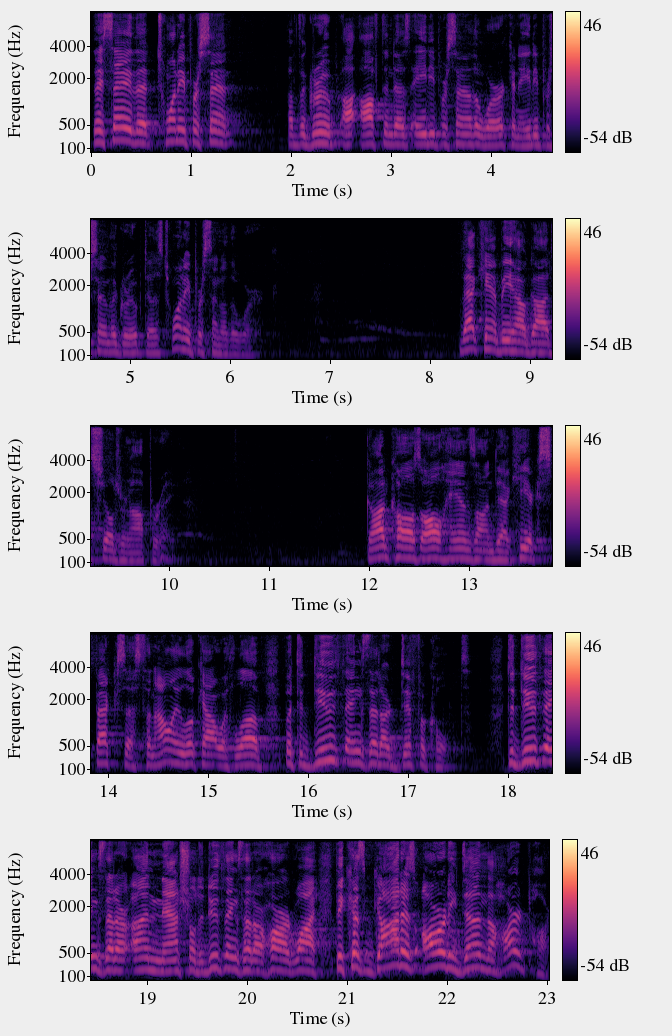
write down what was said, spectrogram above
They say that 20% of the group often does 80% of the work, and 80% of the group does 20% of the work. That can't be how God's children operate. God calls all hands on deck. He expects us to not only look out with love, but to do things that are difficult, to do things that are unnatural, to do things that are hard. Why? Because God has already done the hard part.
